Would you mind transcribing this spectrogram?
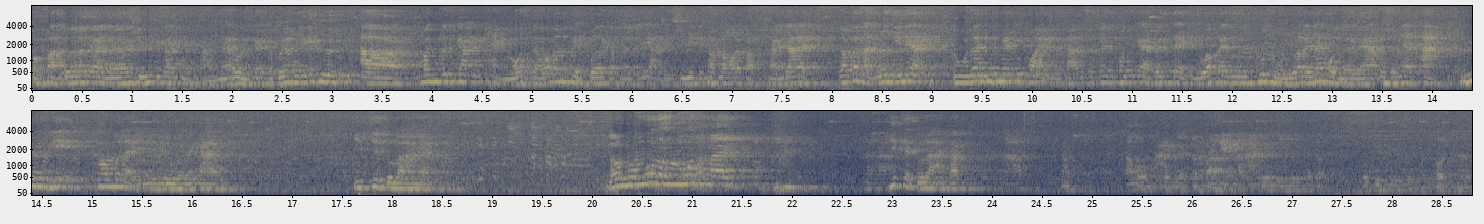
ขอฝากด้วยแล้วกันนะชีวิตคือการแข่งขันนะเหมือนกันกับเรื่องนี้ก็คืออ่ามันเป็นการแข่งรถแต่ว่ามันเปรียบเปรยกับหลายๆอย่างในชีวิตนะครับเราเอาไปปรับใช้ได้ แล้วก็หนังเรื่องนี้เนี่ยดูได้ทุกเพศทุกวัยนะครับจะเป็นคนแก่เป็นเด็กหรือว่าเป็นผู้สูงอายุอะไรได้หมดเลยนะครับเพราะฉะนั้นเนี่ยอะเรื่องนี้เข้าเมื่อไหร่ไปดูกันนะครับ 27ตุลาเนี่ย เรารู้เรารู้ทำไม27ตุลาครับครับครับผมผมอยากจะฝากเรื่องนี้ให้กับพวกพี่ๆสื่อมวลชนนะครับ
